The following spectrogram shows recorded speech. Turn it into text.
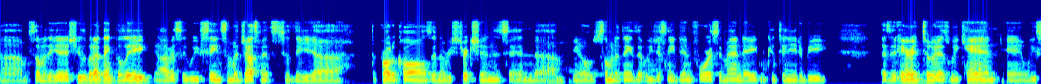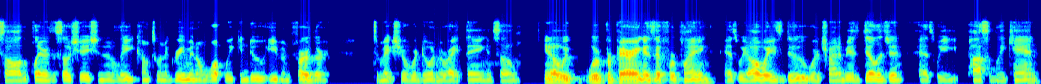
um, some of the issues. But I think the league, obviously, we've seen some adjustments to the uh, the protocols and the restrictions, and um, you know, some of the things that we just need to enforce and mandate and continue to be as adherent to it as we can. And we saw the Players Association and the league come to an agreement on what we can do even further to make sure we're doing the right thing. And so, you know, we, we're preparing as if we're playing, as we always do. We're trying to be as diligent as we possibly can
